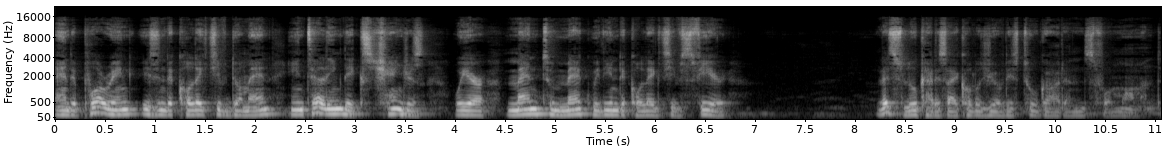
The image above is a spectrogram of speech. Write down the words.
And the pouring is in the collective domain, in telling the exchanges we are meant to make within the collective sphere. Let's look at the psychology of these two gardens for a moment.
